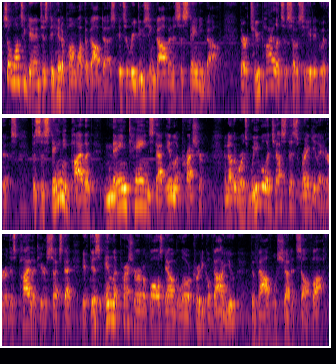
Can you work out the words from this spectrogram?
So once again, just to hit upon what the valve does, it's a reducing valve and a sustaining valve. There are two pilots associated with this. The sustaining pilot maintains that inlet pressure. In other words, we will adjust this regulator or this pilot here such that if this inlet pressure ever falls down below a critical value, the valve will shut itself off.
